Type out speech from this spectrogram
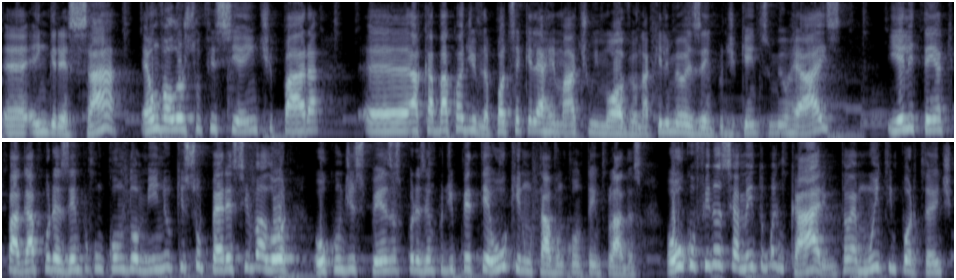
é, ingressar é um valor suficiente para é, acabar com a dívida. Pode ser que ele arremate o imóvel, naquele meu exemplo, de 500 mil reais, e ele tenha que pagar, por exemplo, com condomínio que supera esse valor, ou com despesas, por exemplo, de PTU que não estavam contempladas, ou com financiamento bancário. Então é muito importante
